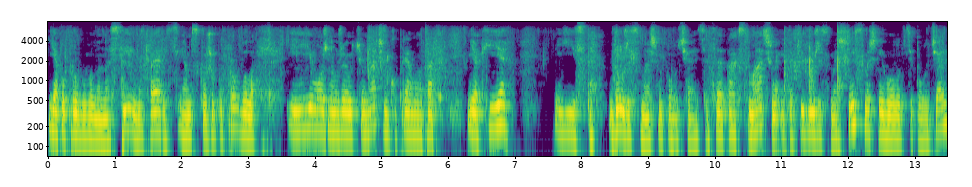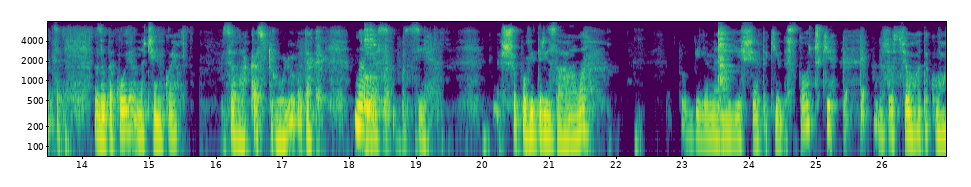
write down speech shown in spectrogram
Я попробувала на сіль, на перець, я вам скажу, попробувала. І її можна вже оцю начинку прямо так, як є, їсти. Дуже смачно виходить. Це так смачно і такі дуже смачні, смачні голубці виходять за такою начинкою. Взяла каструлю, отак на вес ці, що повідрізала. Тут біля мене є ще такі листочки з цього такого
